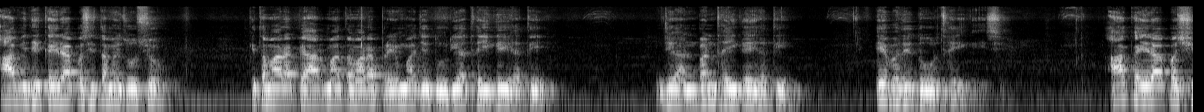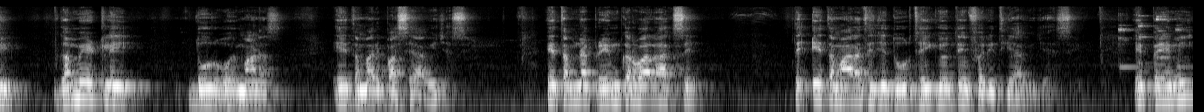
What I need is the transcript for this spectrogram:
આ વિધિ કર્યા પછી તમે જોશો કે તમારા પ્યારમાં, તમારા પ્રેમમાં જે દૂરિયા થઈ ગઈ હતી, જે અનબન થઈ ગઈ હતી, એ બધી દૂર થઈ ગઈ છે. આ કર્યા પછી ગમે એટલી દૂર હોય માણસ, એ તમારી પાસે આવી જશે. એ તમને પ્રેમ કરવા લાગશે, તે એ તમારાથી જે દૂર થઈ ગયો તે ફરીથી આવી જશે. એ પ્રેમી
